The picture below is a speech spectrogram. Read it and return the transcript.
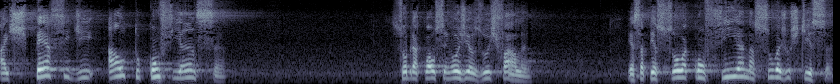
a espécie de autoconfiança sobre a qual o Senhor Jesus fala. Essa pessoa confia na sua justiça,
